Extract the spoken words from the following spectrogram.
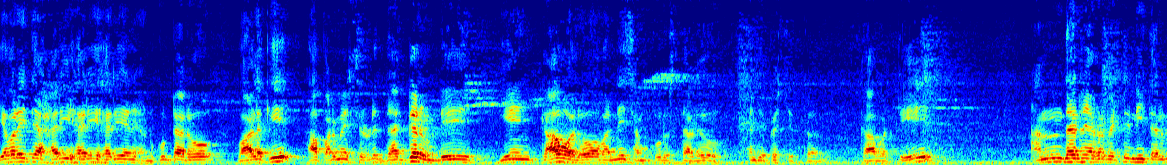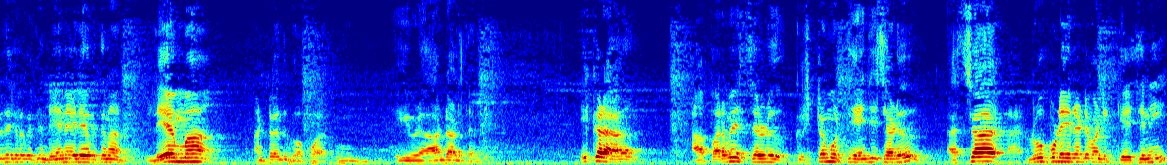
ఎవరైతే హరి హరి హరి అని అనుకుంటారో వాళ్ళకి ఆ పరమేశ్వరుడు దగ్గరుండి ఏం కావాలో అవన్నీ సమకూరుస్తాడు అని చెప్పేసి చెప్తాను కాబట్టి అందరినీ అక్కడ పెట్టి నీ తలుపు దగ్గరకు వచ్చి నేనే లేపుతున్నాను. లేమ్మా అంటుంది గొప్ప ఈవిడ ఆండాడు తల్లి. ఇక్కడ ఆ పరమేశ్వరుడు కృష్ణమూర్తి ఏం చేశాడు? అశ్వ రూపుడైనటువంటి కేసిని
